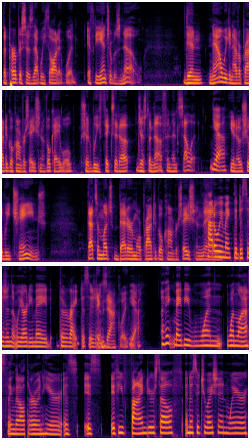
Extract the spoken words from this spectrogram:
the purposes that we thought it would? If the answer was no, then now we can have a practical conversation of okay, well, should we fix it up just enough and then sell it? Yeah. You know, should we change? That's a much better, more practical conversation. Than, How do we make the decision that we already made the right decision? Exactly. Yeah. I think maybe one one last thing that I'll throw in here is is if you find yourself in a situation where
